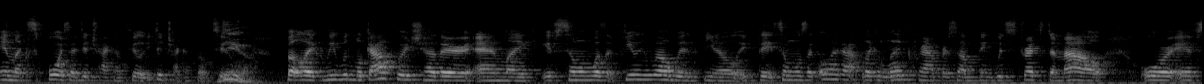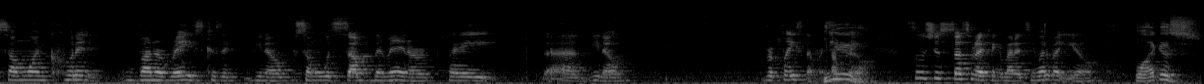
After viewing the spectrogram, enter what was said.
in like sports, I did track and field. You did track and field too. Yeah. But like we would look out for each other, and like if someone wasn't feeling well with you know if they someone was like oh I got like a leg cramp or something, we'd stretch them out, or if someone couldn't run a race because you know someone would sub them in or play, uh, you know, replace them or something. Yeah. So it's just that's what I think about a team. What about you? Well, I guess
